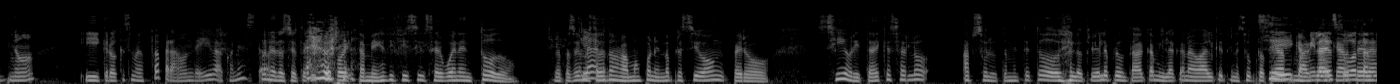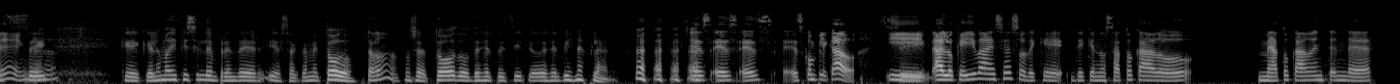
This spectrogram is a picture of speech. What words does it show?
¿no? Y creo que se me fue para dónde iba con esto. Bueno, lo cierto es que también es difícil ser buena en todo. Lo que pasa es que Claro. nosotros nos vamos poniendo presión, pero sí, ahorita hay que hacerlo absolutamente todo. El otro día le preguntaba a Camila Canaval, que tiene su propia sí, marca Camila de carteras, también. sí. Que, que es lo más difícil de emprender y exactamente todo. Todo. O sea, todo desde el principio, desde el business plan. es, es, es, es complicado. Y a lo que iba es eso, de que, de que nos ha tocado, me ha tocado entender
